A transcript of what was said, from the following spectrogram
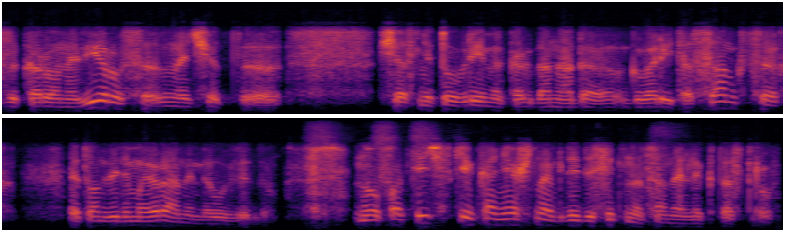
из-за коронавируса, значит, э, сейчас не то время, когда надо говорить о санкциях, это он, видимо, Иран имел в виду. Но фактически, конечно, где действительно национальная катастрофа.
